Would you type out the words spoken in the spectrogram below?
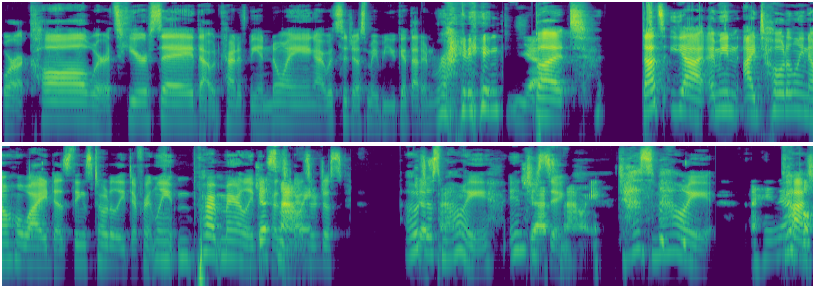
or a call where it's hearsay. That would kind of be annoying. I would suggest maybe you get that in writing. Yeah. But that's yeah. I mean, I totally know Hawaii does things totally differently, primarily Just because you guys are just oh, just, Just Maui. Maui. just Interesting. Maui. Just Maui. I know. Gosh,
